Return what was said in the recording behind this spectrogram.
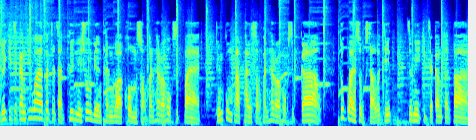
โดยกิจกรรมที่ว่าก็จะจัดขึ้นในช่วงเดือนธันวาคม 2568 ถึงกุมภาพันธ์ 2569ทุกวันศุกร์เสาร์อาทิตย์จะมีกิจกรรมต่าง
